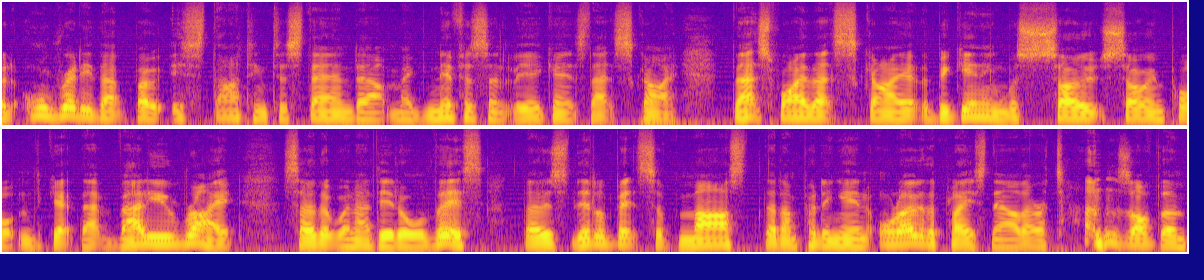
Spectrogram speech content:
but already that boat is starting to stand out magnificently against that sky. That's why that sky at the beginning was so, so important to get that value right so that when I did all this, those little bits of mast that I'm putting in all over the place now. There are tons of them,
